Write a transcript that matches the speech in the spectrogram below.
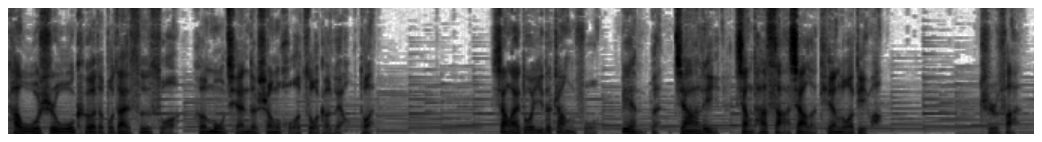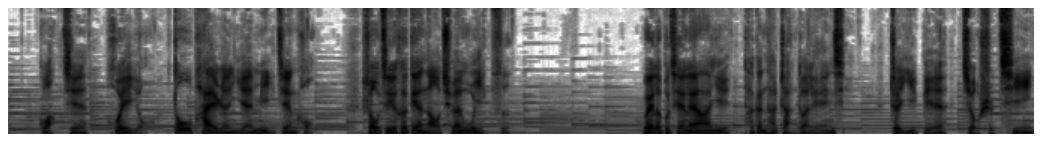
她无时无刻的不在思索和目前的生活做个了断。向来多疑的丈夫变本加厉，向她撒下了天罗地网。吃饭、逛街、会友都派人严密监控，手机和电脑全无隐私。为了不牵连阿义，他跟他斩断联系，这一别就是七年。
